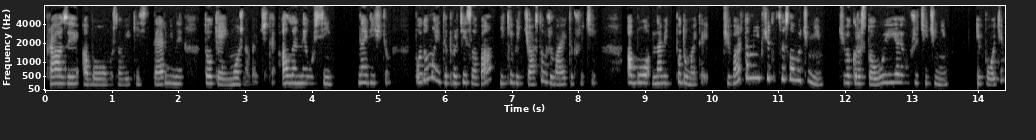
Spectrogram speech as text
фрази або, можливо, якісь терміни, то окей, можна вивчити, але не усі. Навіщо? Подумайте про ті слова, які ви часто вживаєте в житті. Або навіть подумайте, чи варто мені вчити це слово чи ні, чи використовую я його в житті чи ні. І потім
